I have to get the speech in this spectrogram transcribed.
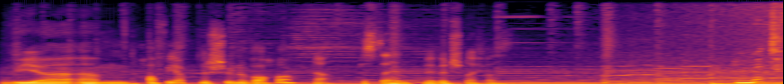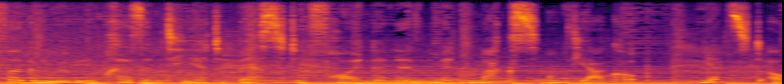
wir ähm, hoffen, ihr habt eine schöne Woche. Ja, bis dahin. Wir wünschen euch was. Mit Vergnügen präsentiert Beste Freundinnen mit Max und Jakob. Jetzt auf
